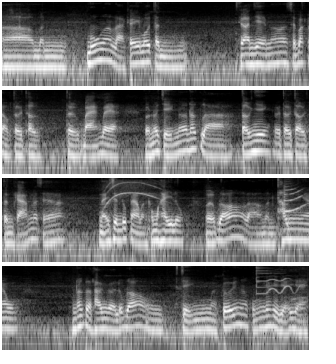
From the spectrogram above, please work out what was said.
À, mình muốn là cái mối tình thì anh với em nó sẽ bắt đầu từ từ từ bạn bè. Rồi nói chuyện nó rất là tự nhiên rồi từ từ tình cảm nó sẽ nảy sinh lúc nào mình không hay luôn. Rồi lúc đó là mình thân nhau rất là thân rồi. Lúc đó chuyện mà cưới nó cũng rất là dễ dàng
